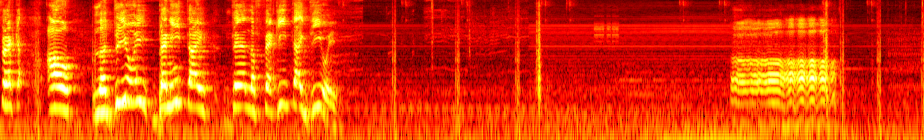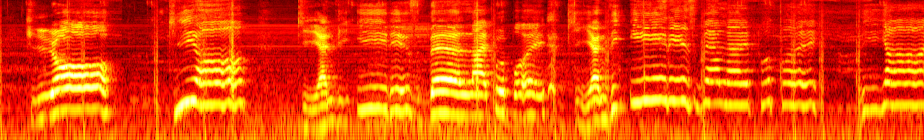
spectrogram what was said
fek al la dioj benitaj de la fekitaj dioj. belai pupoi, kien vi iris, belai pupoi, Vi ja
